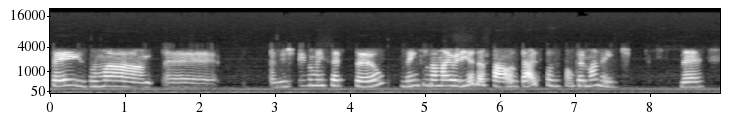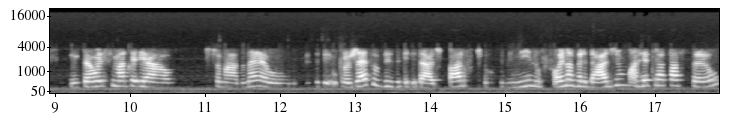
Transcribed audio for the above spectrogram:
fez uma é, a gente fez uma inserção dentro da maioria das salas da exposição permanente, né? Então esse material chamado, né, o, o projeto Visibilidade para o Futebol Feminino foi na verdade uma retratação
